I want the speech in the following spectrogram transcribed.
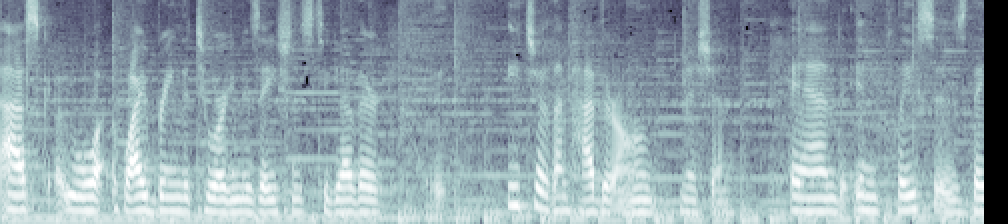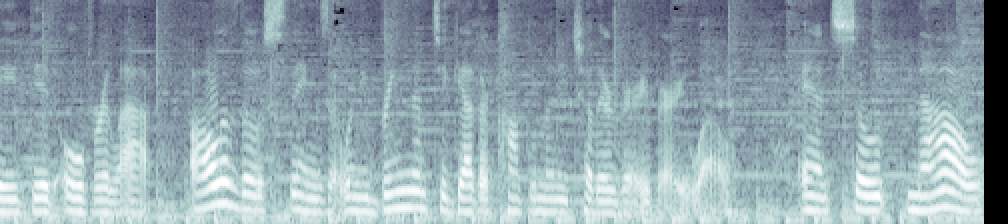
ask why bring the two organizations together, each of them had their own mission and in places they did overlap. All of those things that when you bring them together complement each other very, very well. And so now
